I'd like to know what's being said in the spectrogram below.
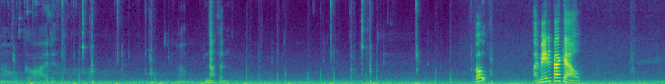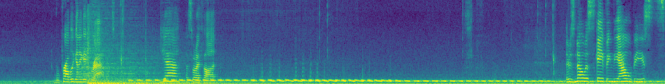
Oh, God. Oh, nothing. Oh! I made it back out. We're probably gonna get grabbed. Yeah, that's what I thought. There's no escaping the owl beasts.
